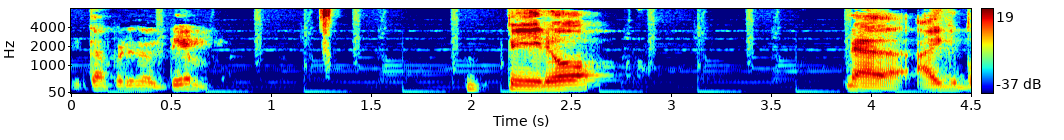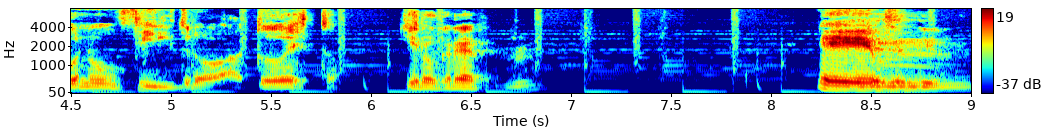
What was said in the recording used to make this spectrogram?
estás perdiendo el tiempo. Pero, nada, hay que poner un filtro a todo esto, quiero creer. Eh, qué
